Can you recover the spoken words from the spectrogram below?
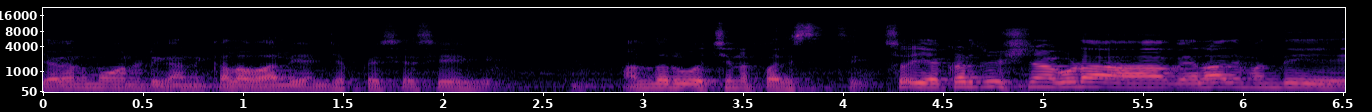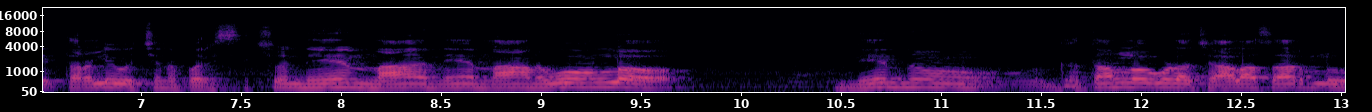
జగన్మోహన్ రెడ్డి గారిని కలవాలి అని చెప్పేసేసి అందరూ వచ్చిన పరిస్థితి. సో ఎక్కడ చూసినా కూడా వేలాది మంది తరలి వచ్చిన పరిస్థితి. సో నేను నా నేను నా అనుభవంలో నేను గతంలో కూడా చాలాసార్లు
